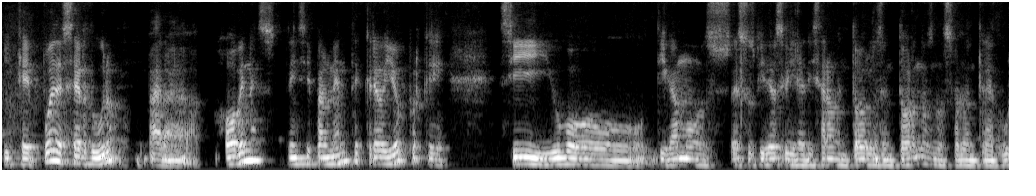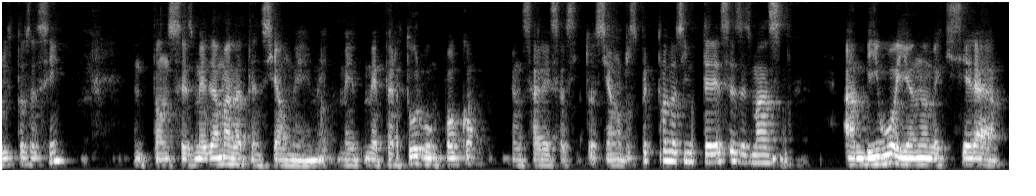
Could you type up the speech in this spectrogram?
y que puede ser duro para jóvenes principalmente, creo yo, porque sí hubo, digamos, esos videos se viralizaron en todos los entornos, no solo entre adultos así. Entonces me llama la atención, me, me, me perturba un poco pensar esa situación. Respecto a los intereses es más ambiguo y yo no me quisiera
